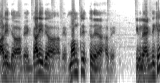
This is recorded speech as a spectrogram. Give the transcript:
বাড়ি দেওয়া হবে, গাড়ি দেওয়া হবে, মন্ত্রিত্ব দেওয়া হবে, এগুলো একদিকে।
